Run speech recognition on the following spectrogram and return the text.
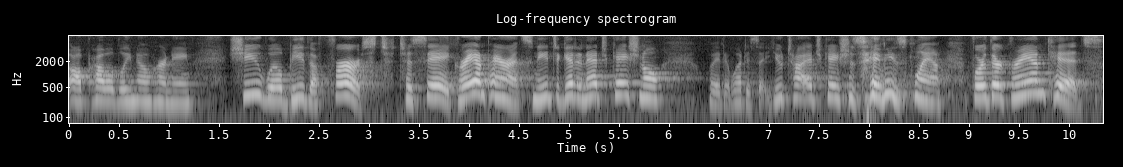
all probably know her name, she will be the first to say grandparents need to get an educational, wait, what is it, Utah Education Savings Plan for their grandkids.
